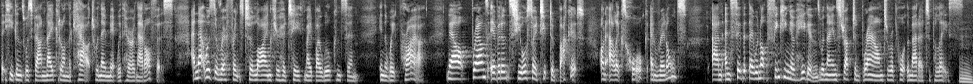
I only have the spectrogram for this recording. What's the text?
that Higgins was found naked on the couch when they met with her in that office. And that was the reference to lying through her teeth made by Wilkinson in the week prior. Now, Brown's evidence, she also tipped a bucket on Alex Hawke and Reynolds and, and said that they were not thinking of Higgins when they instructed Brown to report the matter to police. Mm.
